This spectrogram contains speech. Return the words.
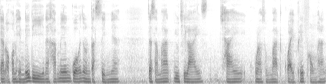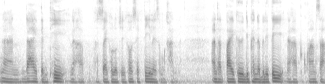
การออกความเห็นได้ดีนะครับ ไม่ต้องกลัวว่าจะโดนตัดสินเนี่ยจะสามารถ utilize ใช้คุณสมบัติไหวพริบของพนักงานได้เต็มที่นะครับ psychological safety เลยสำคัญ อันถัดไปคือ dependability นะครับความสา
